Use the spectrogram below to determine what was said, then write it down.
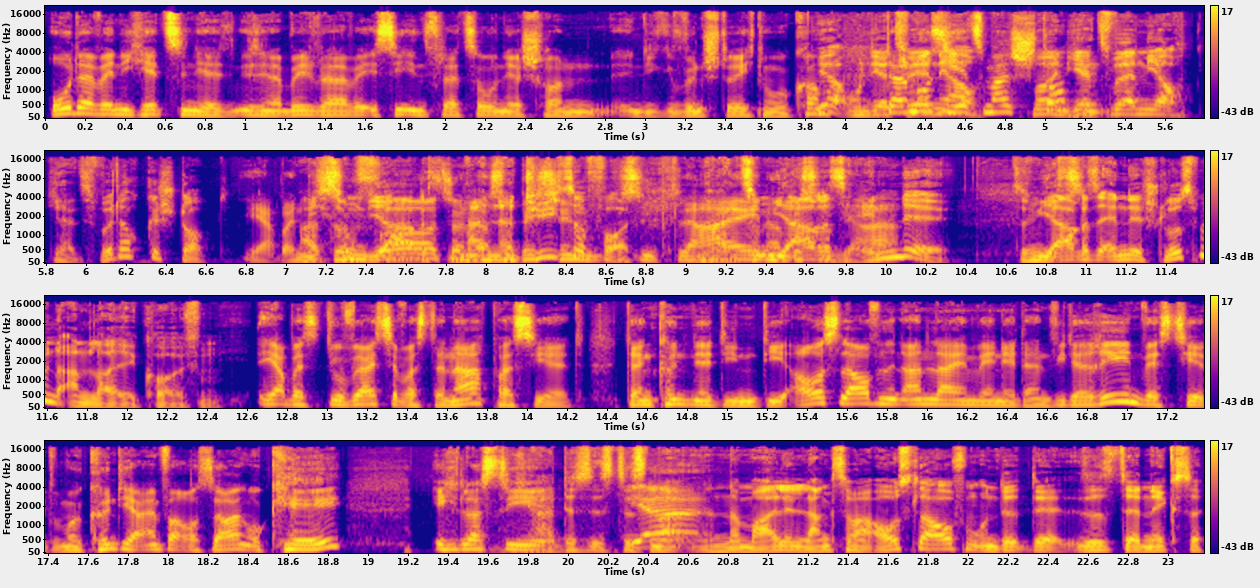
oder wenn ich jetzt in der, ja mittlerweile ist die Inflation ja schon in die gewünschte Richtung gekommen, Ja, und jetzt dann werden muss ich ja jetzt auch, mal stoppen. Moment, jetzt werden ja auch, ja, jetzt wird auch gestoppt. Ja, aber nicht Also sofort, Jahres, sondern nein, natürlich bisschen- sofort. bisschen nein, kleiner, zum bisschen- Jahresende. Zum Jahresende Schluss mit Anleihekäufen. Ja, aber du weißt ja, was danach passiert. Dann könnten ja die, die auslaufenden Anleihen werden ja dann wieder reinvestiert. Und man könnte ja einfach auch sagen, okay, ich lasse die. Ja, das ist das Ja. na- normale langsame Auslaufen und der, der, das ist der nächste.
